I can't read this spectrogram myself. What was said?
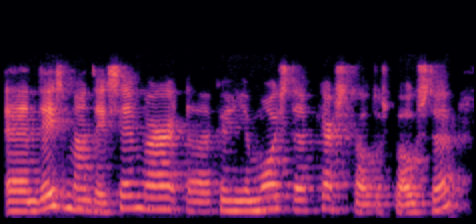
En deze maand december uh, kun je je mooiste kerstfoto's posten.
